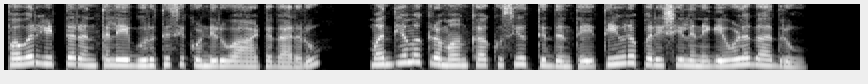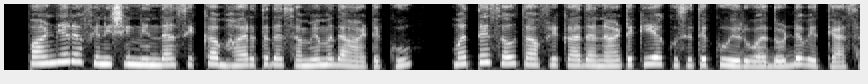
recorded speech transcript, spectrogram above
ಪವರ್ ಹಿಟ್ಟರ್ ಅಂತಲೇ ಗುರುತಿಸಿಕೊಂಡಿರುವ ಆಟಗಾರರು, ಮಧ್ಯಮ ಕ್ರಮಾಂಕ ಕುಸಿಯುತ್ತಿದ್ದಂತೆ ತೀವ್ರ ಪರಿಶೀಲನೆಗೆ ಒಳಗಾದ್ರು. ಪಾಂಡ್ಯರ ಫಿನಿಶಿಂಗ್ನಿಂದ ಸಿಕ್ಕ ಭಾರತದ ಸಂಯಮದ ಆಟಕ್ಕೂ, ಮತ್ತೆ ಸೌತ್ ಆಫ್ರಿಕಾದ ನಾಟಕೀಯ ಕುಸಿತಕ್ಕೂ ಇರುವ ದೊಡ್ಡ ವ್ಯತ್ಯಾಸ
